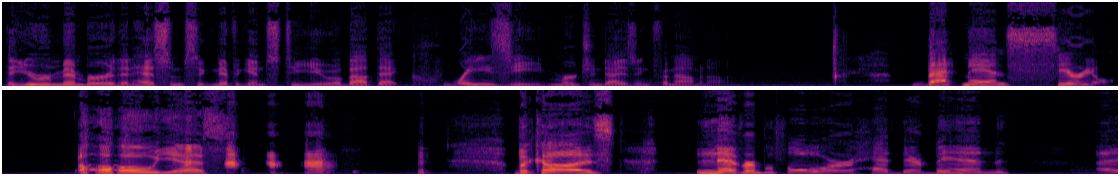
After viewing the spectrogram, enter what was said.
that you remember that has some significance to you about that crazy merchandising phenomenon? Batman cereal. Oh yes. because never before had there been uh,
